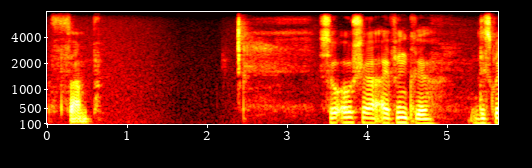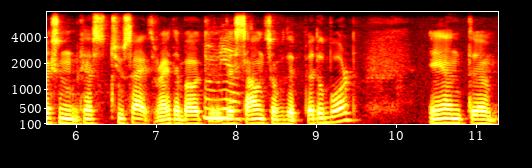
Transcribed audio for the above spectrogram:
thump. So, Ausra, I think uh, this question has two sides, right? About Mm, the sounds of the pedal board and um,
